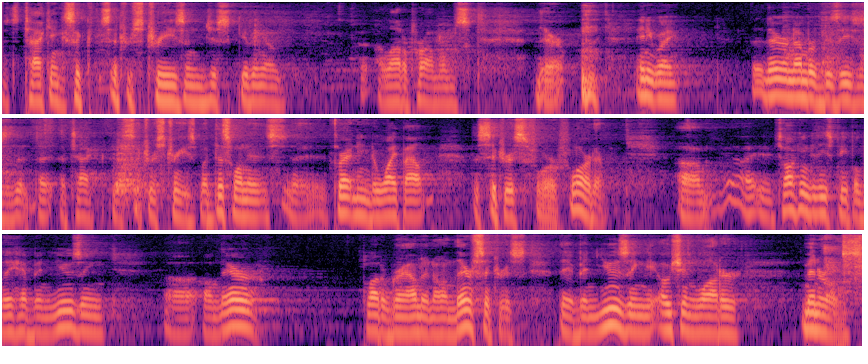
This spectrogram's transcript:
it's attacking citrus trees and just giving a, a lot of problems there. anyway, there are a number of diseases that, that, attack the citrus trees, but this one is uh, threatening to wipe out the citrus for Florida. Um, I, talking to these people, they have been using uh, on their plot of ground and on their citrus, they have been using the ocean water minerals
